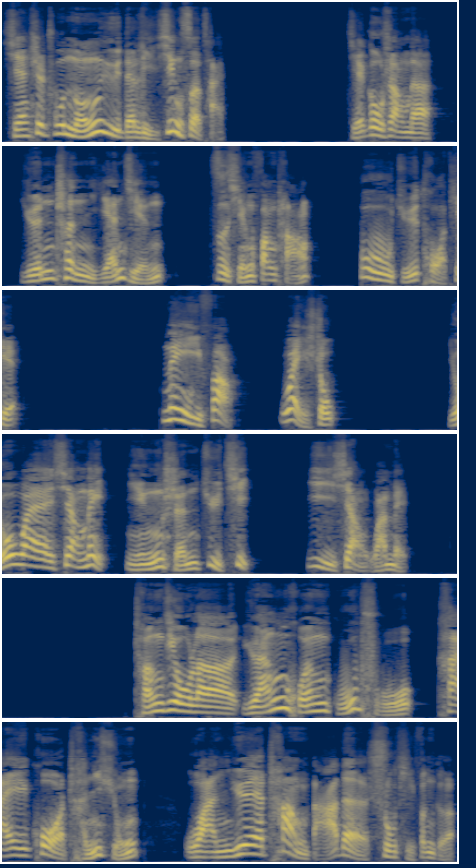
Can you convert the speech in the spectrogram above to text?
显示出浓郁的理性色彩。结构上呢，匀称严谨，字形方长，布局妥帖。内放外收，由外向内凝神聚气，意象完美，成就了圆浑古朴、开阔沉雄、婉约畅达的书体风格。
